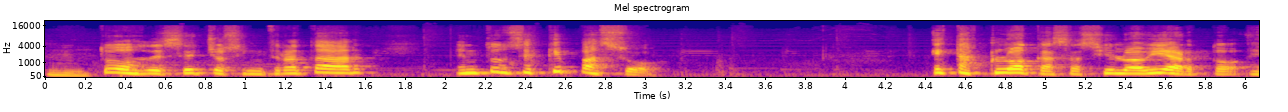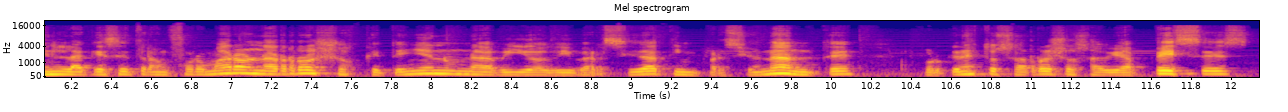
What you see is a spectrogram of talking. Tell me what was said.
Mm. Todos desechos sin tratar. Entonces, ¿qué pasó? Estas cloacas a cielo abierto, en la que se transformaron arroyos que tenían una biodiversidad impresionante, porque en estos arroyos había peces,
